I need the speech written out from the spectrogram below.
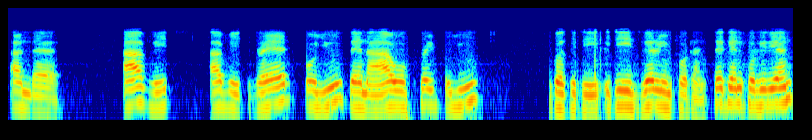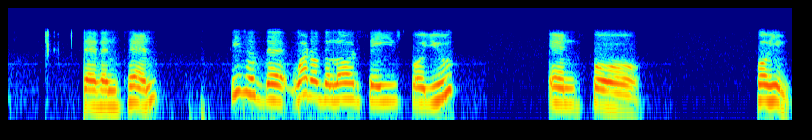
and uh, have it have it read for you. Then I will pray for you because it is, it is very important. Second Corinthians seven ten. This is the word of the Lord says for you and for for him.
